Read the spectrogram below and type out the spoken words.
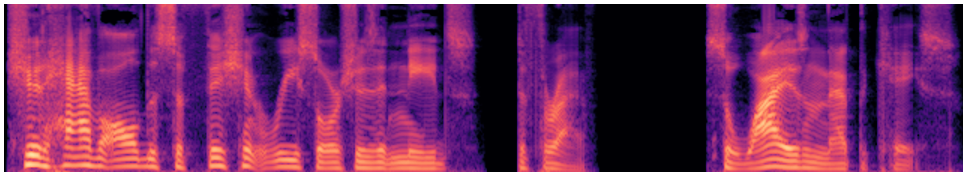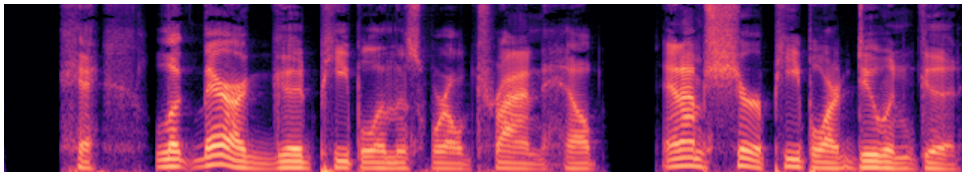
should have all the sufficient resources it needs to thrive. So, why isn't that the case? Look, there are good people in this world trying to help, and I'm sure people are doing good.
